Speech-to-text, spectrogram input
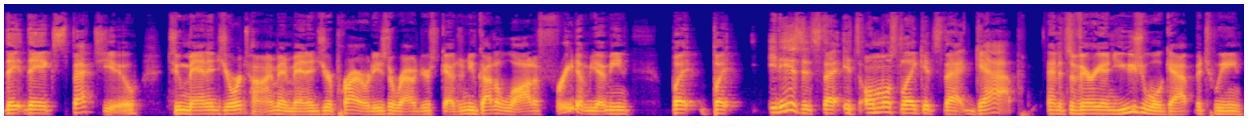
they they expect you to manage your time and manage your priorities around your schedule. And you've got a lot of freedom. I mean, but but it is it's that it's almost like it's that gap and it's a very unusual gap between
